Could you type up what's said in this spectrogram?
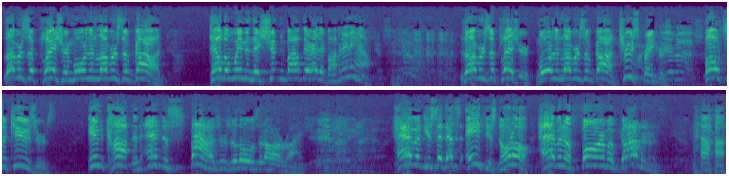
Lovers of pleasure more than lovers of God. Tell the women they shouldn't bob their hair. They bob it anyhow. Lovers of pleasure more than lovers of God. Truce breakers. False accusers. Incontinent and despisers are those that are right. Having, you said that's atheist. No, no. Having a form of godliness.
